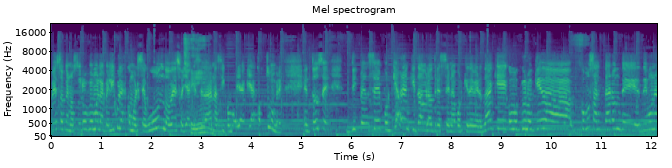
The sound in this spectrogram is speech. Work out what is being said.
beso que nosotros vemos en la película es como el segundo beso ya que Sí. se dan así como ya que ya costumbre entonces pensé por qué habrán quitado la otra escena porque de verdad que como que uno queda cómo saltaron de, de una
